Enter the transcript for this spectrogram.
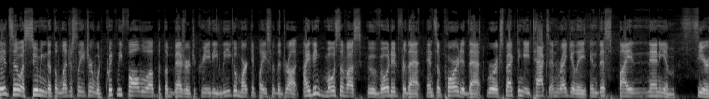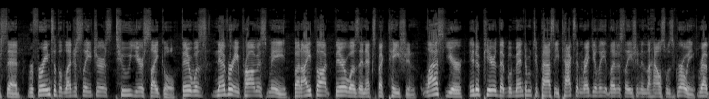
did so assuming that the legislature would quickly follow up with the measure to create a legal marketplace for the drug. I think most of us who voted for that and supported that were expecting a tax and regulate in this biennium Sears said, referring to the legislature's two year cycle. There was never a promise made, but I thought there was an expectation. Last year, it appeared that momentum to pass a tax and regulate legislation in the House was growing. Rep.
